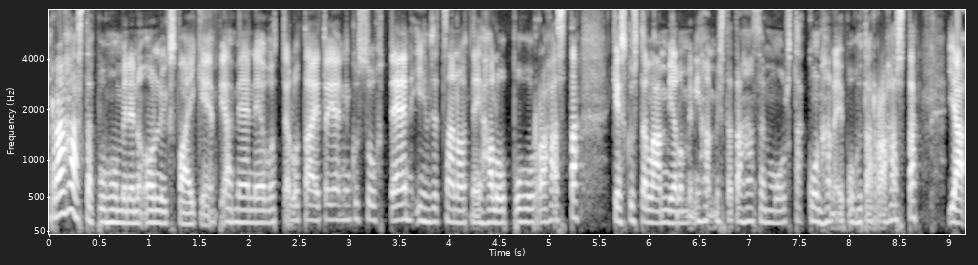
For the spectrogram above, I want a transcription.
rahasta puhuminen on yksi vaikeimpia meidän neuvottelutaitojen niin kuin suhteen. Ihmiset sanoo, että ne ei halua puhua rahasta. Keskustellaan mieluummin ihan mistä tahansa muusta, kunhan ei puhuta rahasta. Ja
